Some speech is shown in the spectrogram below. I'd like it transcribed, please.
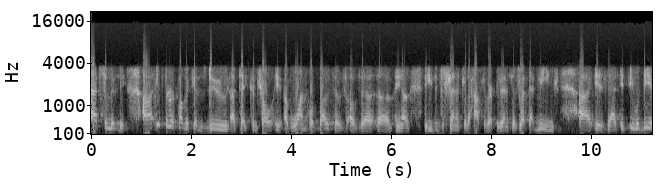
Absolutely. Uh, if the Republicans do uh, take control of one or both of, of the, uh, you know, the, either the Senate or the House of Representatives, what that means uh, is that it, it, would be,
